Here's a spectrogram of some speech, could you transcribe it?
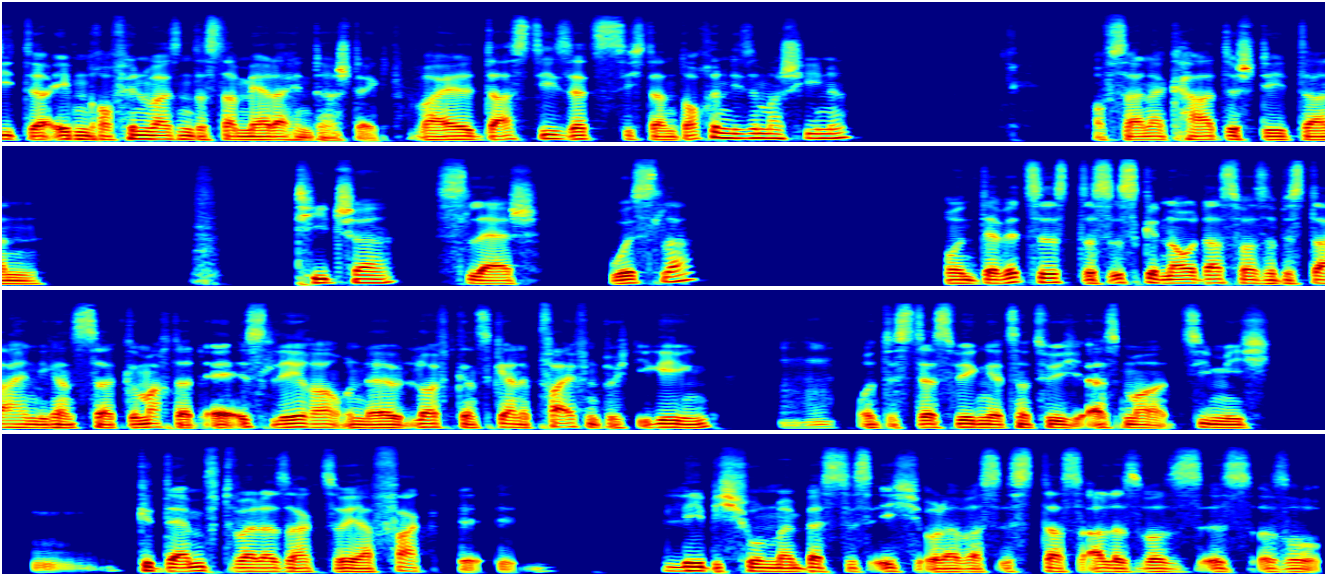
die da eben darauf hinweisen, dass da mehr dahinter steckt. Weil Dusty setzt sich dann doch in diese Maschine. Auf seiner Karte steht dann Teacher slash Whistler. Und der Witz ist, das ist genau das, was er bis dahin die ganze Zeit gemacht hat. Er ist Lehrer und er läuft ganz gerne pfeifend durch die Gegend Mhm. und ist deswegen jetzt natürlich erstmal ziemlich gedämpft, weil er sagt so, ja fuck, äh, äh, lebe ich schon mein bestes Ich oder was ist das alles, was es ist? Also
